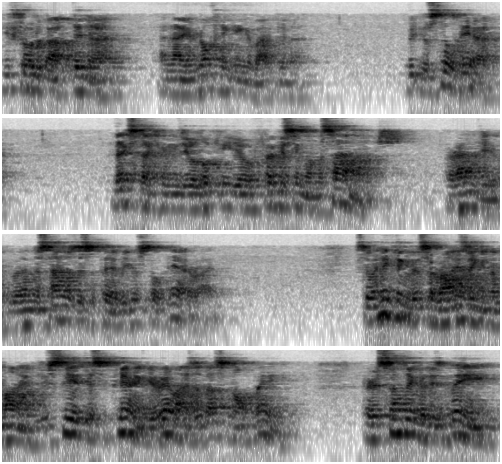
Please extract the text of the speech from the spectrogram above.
You've thought about dinner, and now you're not thinking about dinner. But you're still here. Next second, you're looking, you're focusing on the sounds around you. But then the sounds disappear, but you're still here, right? So anything that's arising in the mind, you see it disappearing, you realize that that's not me. There is something that is me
